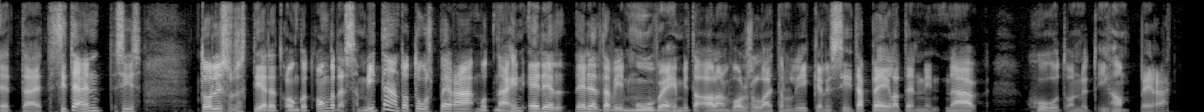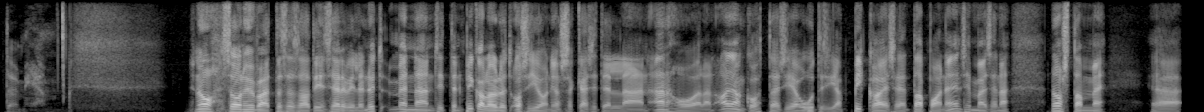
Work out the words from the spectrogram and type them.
että, että sitä en siis todellisuudessa tiedä, että onko, onko tässä mitään totuusperää, mutta näihin edel, edeltäviin muuveihin, mitä Alan Walsh on laittanut liikkeelle, niin siitä peilaten, niin nämä huhut on nyt ihan perättömiä. No, se on hyvä, että se saatiin selville. Nyt mennään sitten pikalöylyt osioon, jossa käsitellään NHLn ajankohtaisia uutisia pikaiseen tapaan. Ja ensimmäisenä nostamme ää,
